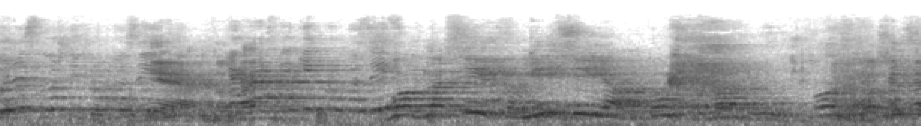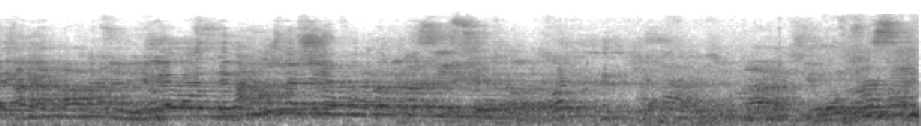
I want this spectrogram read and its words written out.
Дуже слушні Якраз в обласній комісії я готовий участь. А можна ще одну пропозицію? Василь,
